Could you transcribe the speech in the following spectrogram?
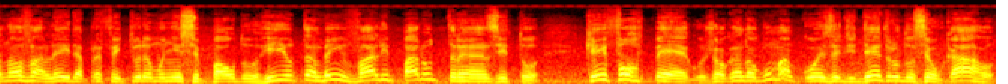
nova lei da Prefeitura Municipal do Rio também vale para o trânsito. Quem for pego jogando alguma coisa de dentro do seu carro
